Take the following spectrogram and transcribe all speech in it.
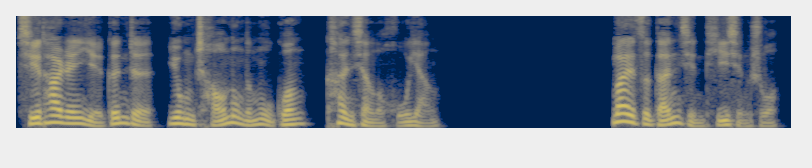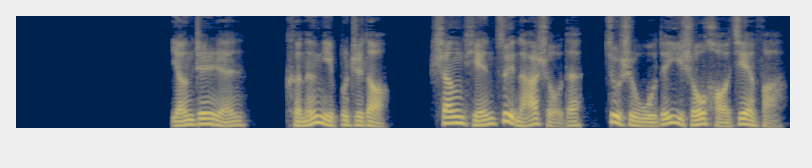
其他人也跟着用嘲弄的目光看向了胡杨。麦子赶紧提醒说：“杨真人，可能你不知道，商田最拿手的就是武的一手好剑法。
